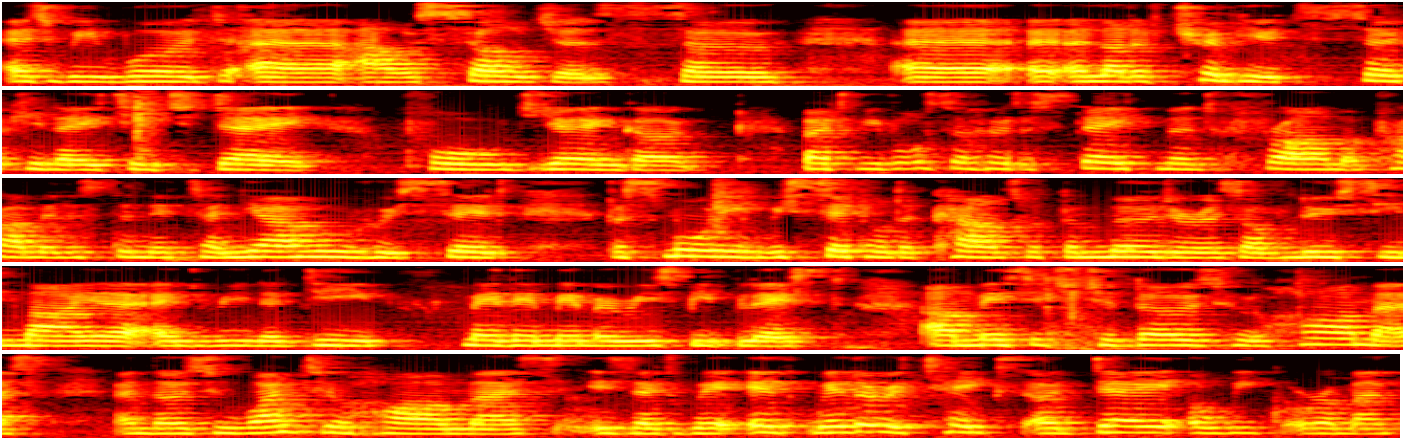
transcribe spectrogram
as we would uh, our soldiers. So uh, a, a lot of tributes circulating today for Django. But we've also heard a statement from Prime Minister Netanyahu who said, this morning we settled accounts with the murderers of Lucy Maya and Rina Dee. May their memories be blessed. Our message to those who harm us and those who want to harm us is that whether it takes a day, a week or a month,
